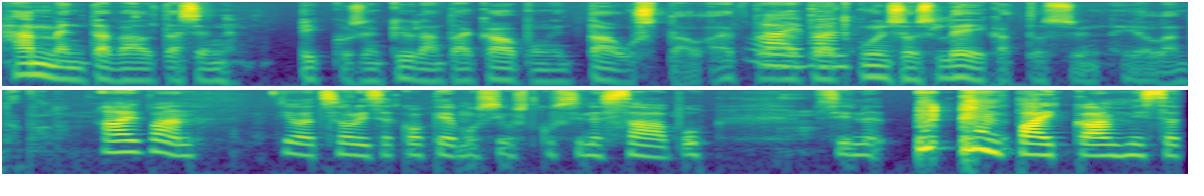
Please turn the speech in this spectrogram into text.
hämmentävältä sen pikkusen kylän tai kaupungin taustalla, että, Aivan. että kuin se olisi leikattu sinne jollain tavalla. Aivan. Joo, että se oli se kokemus just kun sinne saapui sinne paikkaan, missä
